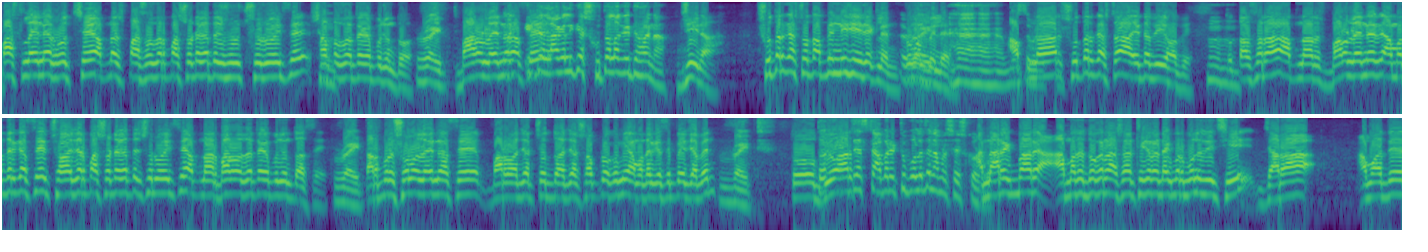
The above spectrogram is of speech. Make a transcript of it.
পাঁচ লাইনের হচ্ছে আপনার পাঁচ হাজার পাঁচশো টাকা থেকে শুরু- শুরু হয়েছে সাত হাজার টাকা পর্যন্ত। রাইট বারো লাইনের আছে লাগালে কি সুতা লাগাইতে হয় না? জি না। সুতার কাজটা তো আপনি নিজেই দেখলেন প্রমাণ পেলেন। হ্যাঁ হ্যাঁ হ্যাঁ আপনার সুতার কাজটা এটা দিয়ে হবে। তো তাছাড়া আপনার বারো লাইনের আমাদের কাছে ছয় হাজার পাঁচশো টাকা থেকে শুরু হয়েছে আপনার বারো হাজার টাকা পর্যন্ত আছে। তারপরে ষোলো লাইন আছে বারো হাজার চোদ্দ হাজার সব রকমই আমাদের কাছে পেয়ে যাবেন। রাইট তো আবার একটু বলে দেন আমরা শেষ করব। আমি আরেকবার আমাদের দোকানে আসার ঠিকানাটা একবার বলে দিচ্ছি। যারা আমাদের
